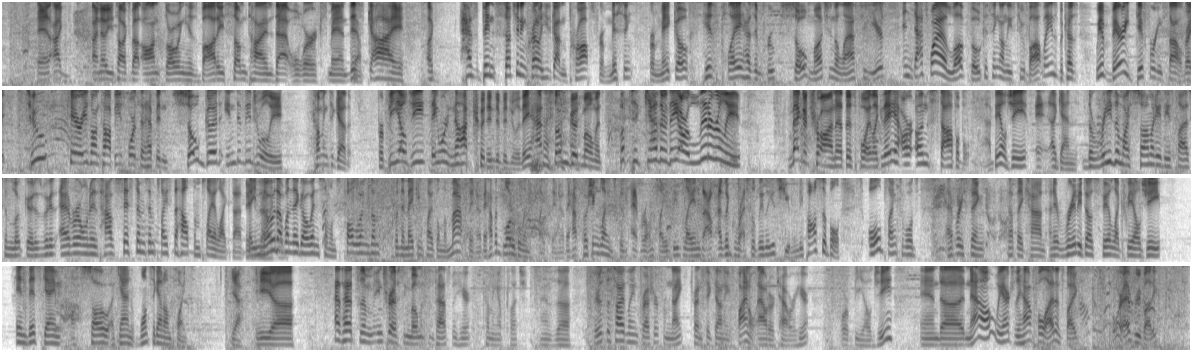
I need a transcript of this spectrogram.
And I I know you talked about on throwing his body. Sometimes that works, man. This yeah. guy uh, has been such an incredible... He's gotten props for missing, from Meiko. His play has improved so much in the last two years, and that's why I love focusing on these two bot lanes because we have very differing styles, right? Two carries on top esports that have been so good individually coming together. For BLG, they were not good individually. They had some good moments, but together they are literally Megatron at this point. Like, they are unstoppable. Yeah, BLG, eh, again, the reason why so many of these players can look good is because everyone is, has systems in place to help them play like that. They exactly. know that when they go in, someone's following them. When they're making plays on the map, they know they have a global in place. They know they have pushing lanes because everyone plays these lanes out as aggressively as humanly possible. It's all playing towards everything that they can, and it really does feel like BLG in this game are so, again, once again on point. Yeah, he... Uh has had some interesting moments in the past, but here, coming up clutch. As uh, there's the side lane pressure from Knight, trying to take down a final outer tower here for BLG. And uh, now we actually have full item spikes for everybody.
